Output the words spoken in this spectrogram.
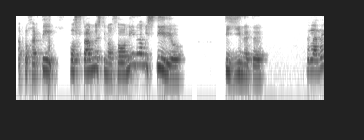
από το χαρτί, πώς φτάνουν στην οθόνη, είναι ένα μυστήριο τι γίνεται. Δηλαδή,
